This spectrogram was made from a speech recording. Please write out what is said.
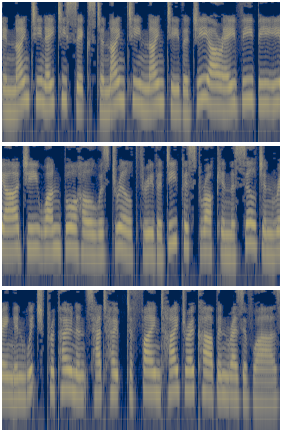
In 1986 to 1990, the GRAVBERG-1 borehole was drilled through the deepest rock in the Siljan Ring, in which proponents had hoped to find hydrocarbon reservoirs.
